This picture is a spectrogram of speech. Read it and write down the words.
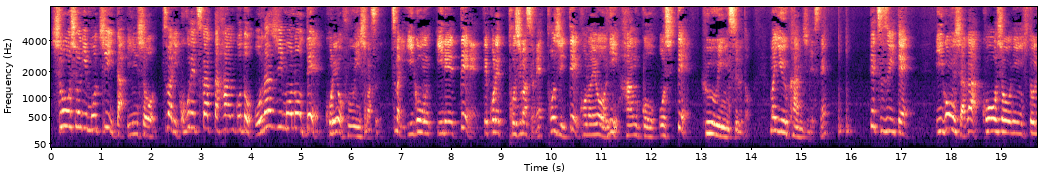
証書に用いた印象、つまりここで使ったハンコと同じもので、これを封印します。つまり遺言入れて、で、これ閉じますよね。閉じて、このようにハンコを押して、封印すると。まあ、いう感じですね。で、続いて、遺言者が交渉人1人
